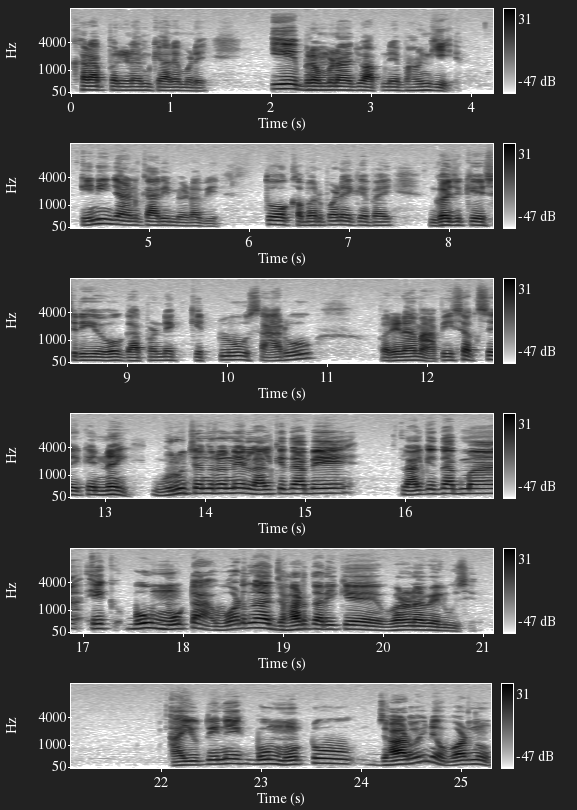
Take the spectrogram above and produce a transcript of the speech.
ખરાબ પરિણામ ક્યારે મળે? એ ભ્રમણા જો આપણે ભાંગીએ, એની જાણકારી મેળવીએ, તો ખબર પડે કે ભાઈ ગજકેસરી યોગ આપણને કેટલું સારું પરિણામ આપી શકશે કે નહીં? ગુરુચંદ્રને લાલ કિતાબે લાલ કિતાબમાં એક બહુ મોટા વડના ઝાડ તરીકે વર્ણવેલું છે. આ યુવતીને એક બહુ મોટું ઝાડ હોય ને વડનું,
